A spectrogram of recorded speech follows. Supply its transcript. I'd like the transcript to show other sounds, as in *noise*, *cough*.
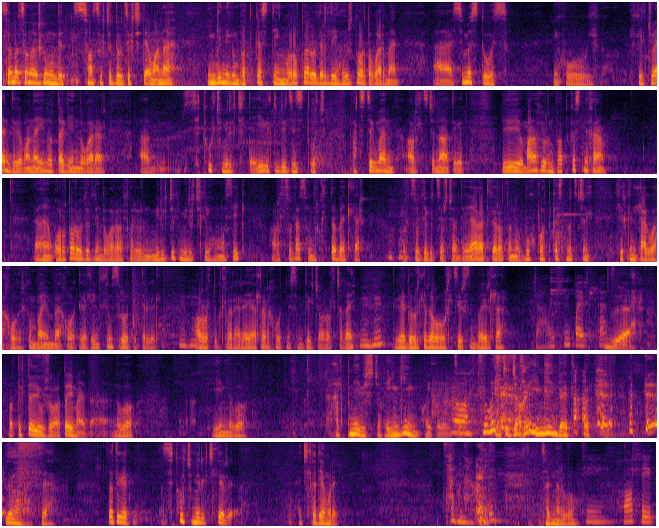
Сайн бацхан өрхөн мөндөд сонсогчд үзэгчтэй манай энгийн нэгэн подкастын 3 дугаар улирлын 2 дугаар дугаар маань SMS төвөөс инхүү эхэлж байна. Тэгээ манай энэ удаагийн дугаараар сэтгүүлч мэрэгчлээ Eagle телевизийн сэтгүүлч Баццэг маань оролцож байна. Тэгээд би манайх ер нь подкастныхаа 3 дугаар улирлын дугаараа болохоор ер нь мэрэгжил мэрэгжлийн хүмүүсийг оролцуулаад сонирхолтой байдлаар оролцуулъя гэж зорж байгаа. Тэгээ ягаад тэгэхээр одоо нэг бүх подкастнууд чинь хэрхэн лаг байх уу, хэрхэн баян байх уу, тэгэл инфлюенсерүүд өдр гэл оруулдаг болохоор арай ялгарх үүднээс нь тэгж оруулж байгаа юм. Тэгээд урилгаа өөрчлөсөн ирсэнд баярлаа. За, өрсөнд баярлалаа. За. Одогтой юу шүү. Одоо юм нөгөө ийм нөгөө албаны биш жоох энгийн хоёлаа юу Оо, зүгээр. Чи жоох энгийн байдаггүй. *laughs* Яа, за. За тэгээд сэтгүүлч мэрэгчлэр ажиллахад ямар байна? Цаг нар өгдөө. Цаг наргүй. Тий, хоолыг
